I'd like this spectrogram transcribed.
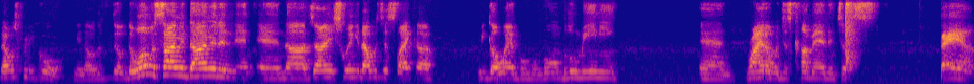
that was pretty cool. You know, the, the, the one with Simon Diamond and and, and uh, Johnny Swinger, that was just like uh, we go in, boom, boom, boom, Blue Meanie, and Rhino would just come in and just bam,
